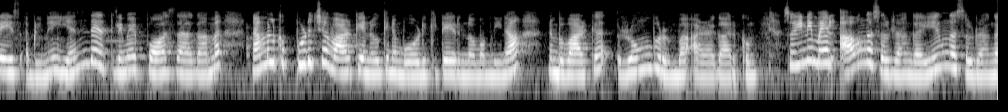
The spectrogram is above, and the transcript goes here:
ரேஸ் அப்படின்னு எந்த இடத்துலையுமே பாஸ் ஆகாமல் நம்மளுக்கு பிடிச்ச வாழ்க்கையை நோக்கி நம்ம ஓடிக்கிட்டே இருந்தோம் அப்படின்னா நம்ம வாழ்க்கை ரொம்ப ரொம்ப அழகாக இருக்கும். ஸோ இனிமேல் அவங்க சொல்கிறாங்க இவங்க சொல்கிறாங்க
